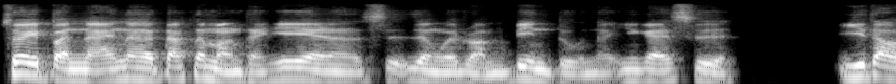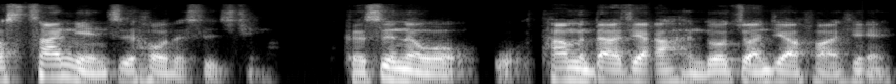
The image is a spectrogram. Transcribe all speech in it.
所以本来呢，Dr. 蒙腾爷爷呢是认为软病毒呢应该是一到三年之后的事情。可是呢，我我他们大家很多专家发现。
